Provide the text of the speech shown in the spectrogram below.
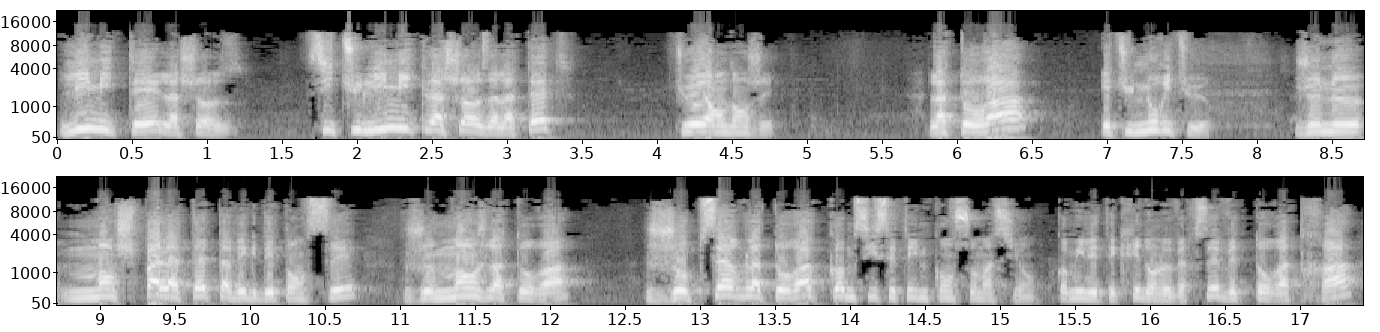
limiter la chose. Si tu limites la chose à la tête, tu es en danger. La Torah est une nourriture. Je ne mange pas la tête avec des pensées, je mange la Torah, j'observe la Torah comme si c'était une consommation. Comme il est écrit dans le verset, Vetoratra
